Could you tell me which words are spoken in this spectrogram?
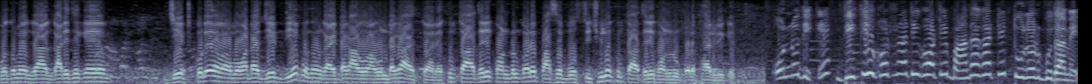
প্রথমে গাড়ি থেকে জেট করে ওয়াটার জেট দিয়ে প্রথমে গাড়িটাকে আগু- আগুনটাকে আয়ত্ত আনে খুব তাড়াতাড়ি কন্ট্রোল করে, পাশে বস্তি ছিল, খুব তাড়াতাড়ি কন্ট্রোল করে ফায়ার ব্রিগেড। অন্যদিকে দ্বিতীয় ঘটনাটি ঘটে বাঁধাঘাটের তুলোর গুদামে।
